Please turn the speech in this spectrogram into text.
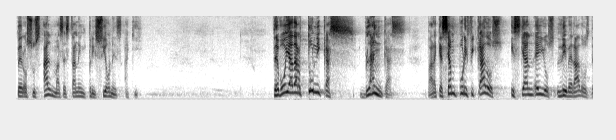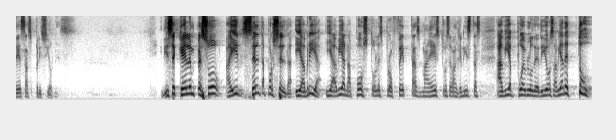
pero sus almas están en prisiones aquí. Te voy a dar túnicas blancas para que sean purificados y sean ellos liberados de esas prisiones. Dice que él empezó a ir celda por celda y habría, y habían apóstoles, profetas, maestros, evangelistas, había pueblo de Dios, había de todo.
